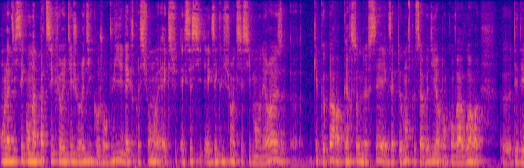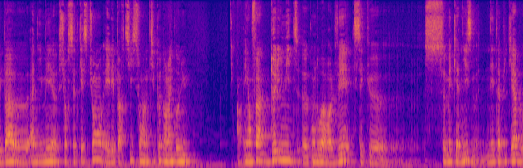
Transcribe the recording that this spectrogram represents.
on, l'a dit, c'est qu'on n'a pas de sécurité juridique. Aujourd'hui, l'expression exécution excessivement onéreuse, euh, quelque part, personne ne sait exactement ce que ça veut dire. Donc on va avoir euh, des débats euh, animés sur cette question et les parties sont un petit peu dans l'inconnu. Et enfin, deux limites qu'on doit relever, c'est que ce mécanisme n'est applicable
